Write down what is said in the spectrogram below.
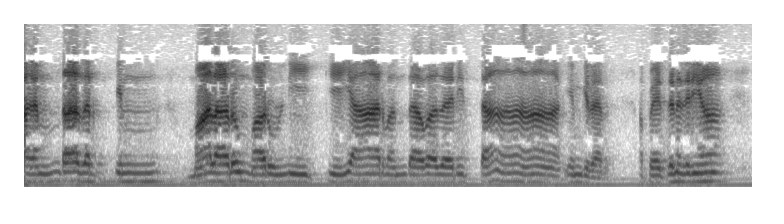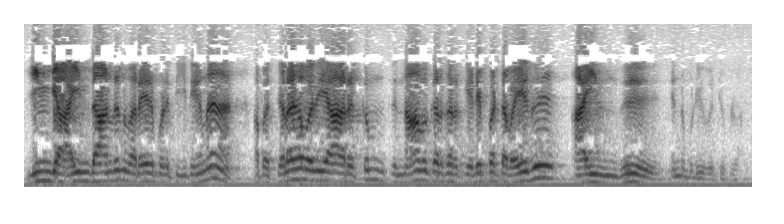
அகன்றதற்கின் மலரும் அருள் நீக்கி யார் வந்தவதரித்தார் என்கிறார். அப்ப எத்தனை தெரியும்? இங்க ஐந்தாண்டுன்னு வரையறுப்படுத்திக்கிட்டீங்கன்னா அப்ப திலகவதியாருக்கும் நாவுக்கரசருக்கு இடைப்பட்ட வயது ஐந்து என்று முடிவு பெற்றுக்கலாம்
